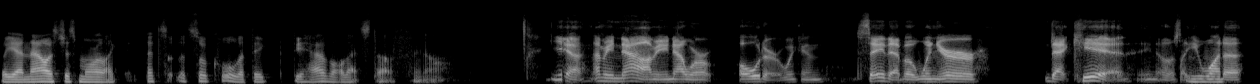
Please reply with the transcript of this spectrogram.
but yeah now it's just more like that's that's so cool that they they have all that stuff you know yeah. I mean, now, I mean, now we're older. We can say that, but when you're that kid, you know, it's like you Mhm. want to.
